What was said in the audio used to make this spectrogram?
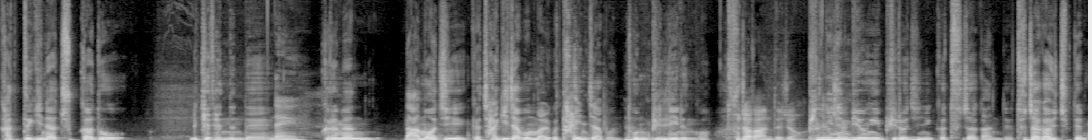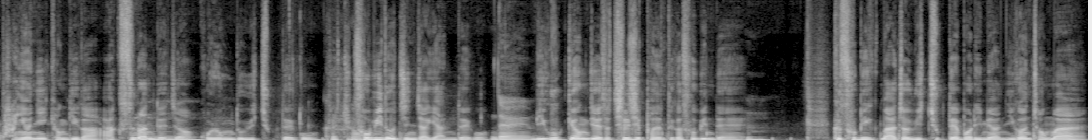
가뜩이나 주가도 이렇게 됐는데 네. 그러면 나머지 그러니까 자기 자본 말고 타인 자본, 돈 빌리는 거. 투자가 안 되죠. 빌리는 그렇죠. 비용이 빌어지니까 투자가 안 돼. 투자가 위축되면 당연히 경기가 악순환되죠. 음. 고용도 위축되고 그렇죠. 소비도 진작이 안 되고 네. 미국 경제에서 70%가 소비인데 음. 그 소비마저 위축돼 버리면 이건 정말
